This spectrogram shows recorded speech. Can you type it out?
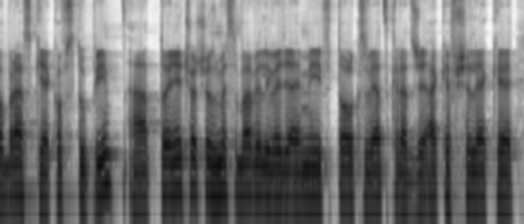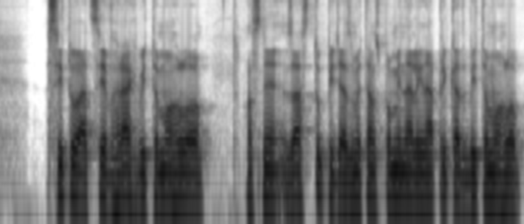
obrázky ako vstupy a to je niečo, čo sme sa bavili veď aj my v Talks viackrát, že aké všelijaké situácie v hrách by to mohlo vlastne zastúpiť. A sme tam spomínali, napríklad by to mohlo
